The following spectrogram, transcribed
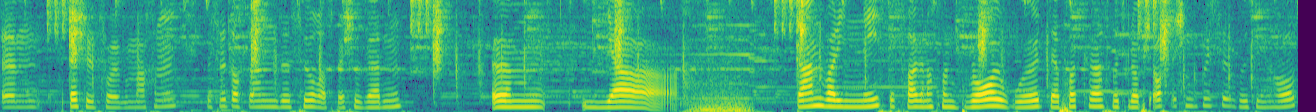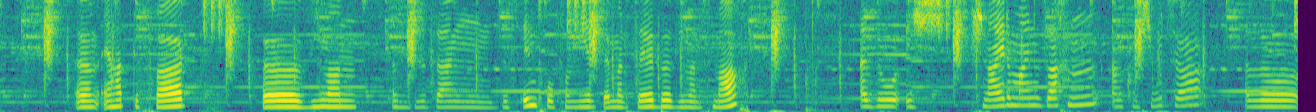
ähm, machen. Das wird auch dann das Hörer-Special werden. Ähm, ja. Dann war die nächste Frage noch von Brawl World. Der Podcast wird, glaube ich, auch sich Grüße. Grüße ihn raus. Ähm, er hat gefragt, äh, wie man, also sozusagen das Intro von mir ist ja immer dasselbe, wie man das macht. Also ich schneide meine Sachen am Computer. Also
